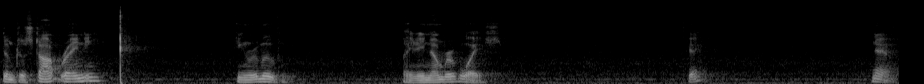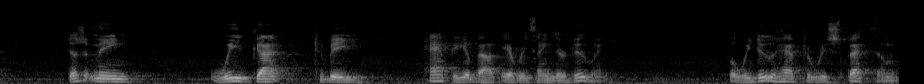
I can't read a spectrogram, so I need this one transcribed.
them to stop reigning, He can remove them any number of ways. Okay? Now, doesn't mean we've got to be happy about everything they're doing. But we do have to respect them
